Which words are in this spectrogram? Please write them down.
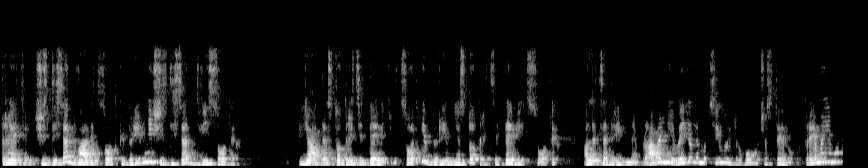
Третє 62% дорівнює 62 сотих. П'яте 139% дорівнює 139 сотих, Але це дріб неправильний, виділимо цілу і дробову частину. Отримаємо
